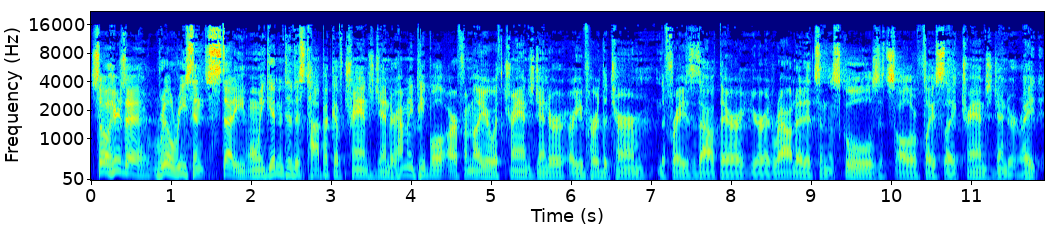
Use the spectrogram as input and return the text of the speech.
So here's a real recent study when we get into this topic of transgender. How many people are familiar with transgender or you've heard the term, the phrase is out there, you're around it, it's in the schools, it's all over the place like transgender, right?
